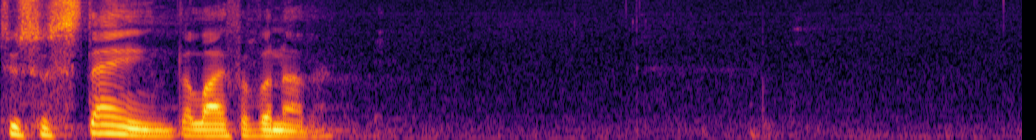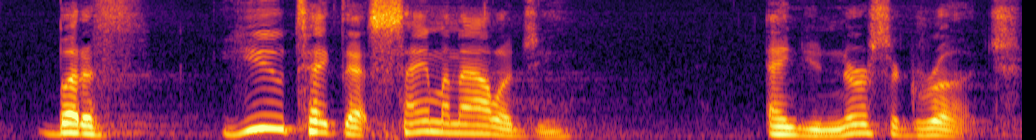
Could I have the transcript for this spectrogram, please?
to sustain the life of another. But if you take that same analogy and you nurse a grudge,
